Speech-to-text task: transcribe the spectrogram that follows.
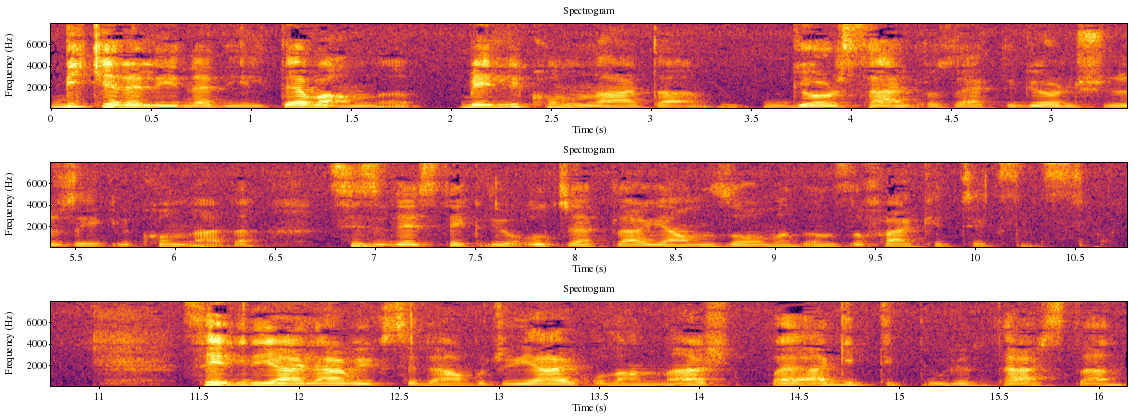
bir kereliğine değil devamlı belli konularda görsel özellikle görünüşünüzle ilgili konularda sizi destekliyor olacaklar. Yalnız olmadığınızı fark edeceksiniz. Sevgili yaylar ve yükselen burcu yay olanlar bayağı gittik bugün tersten.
